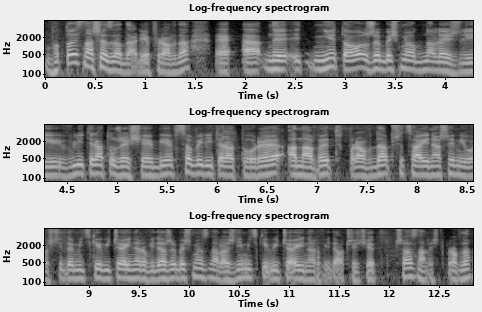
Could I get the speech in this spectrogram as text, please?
Bo to jest nasze zadanie, prawda? E, A y, nie to, żebyśmy odnaleźli w literaturze siebie, w sobie literaturę, a nawet, prawda, przy całej naszej miłości do Mickiewicza i Norwida, żebyśmy znaleźli Mickiewicza i Norwida. Oczywiście trzeba znaleźć, prawda?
